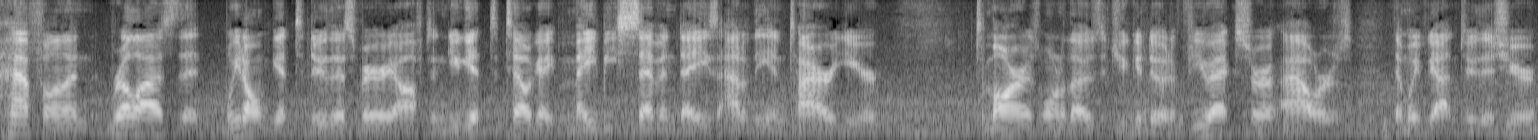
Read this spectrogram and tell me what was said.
Have fun. Realize that we don't get to do this very often. You get to tailgate maybe seven days out of the entire year. Tomorrow is one of those that you can do it a few extra hours than we've gotten to this year.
